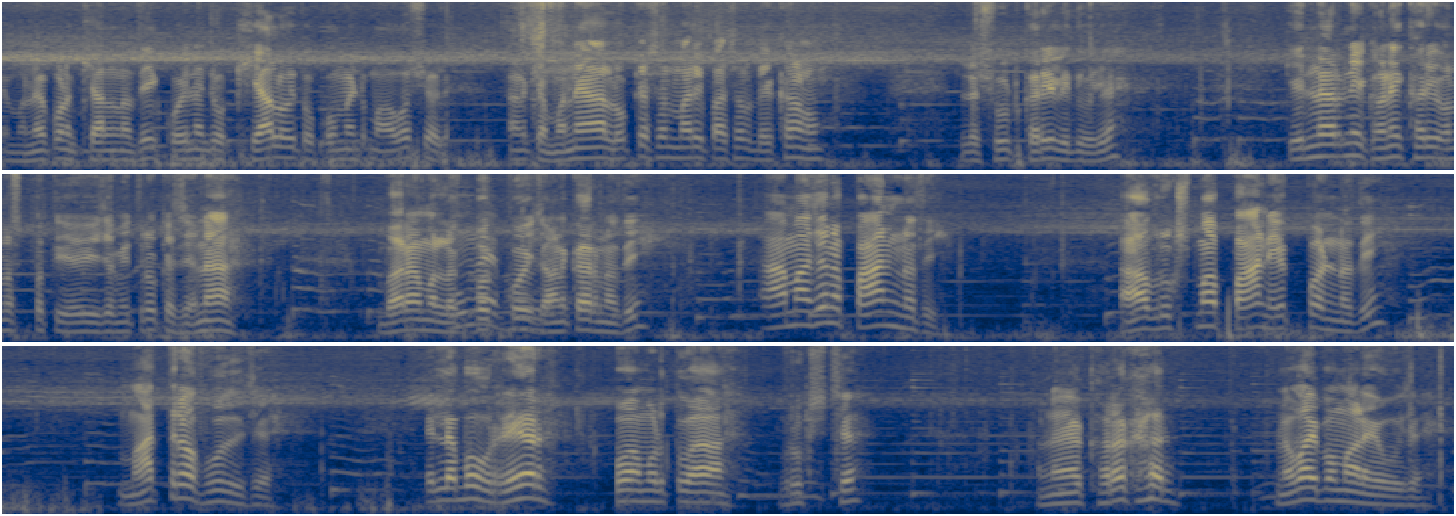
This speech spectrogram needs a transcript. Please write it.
એ મને પણ ખ્યાલ નથી. કોઈને જો ખ્યાલ હોય તો કોમેન્ટમાં અવશ્ય કારણ કે મને આ લોકેશન મારી પાછળ દેખાણું, એટલે શૂટ કરી લીધું છે. કિન્નરની ઘણી ખરી વનસ્પતિ એવી છે મિત્રો કે જેના બારામાં લગભગ કોઈ જાણકાર નથી. આમાં છે ને પાન નથી. આ વૃક્ષમાં પાન એક પણ નથી. માત્ર ફૂલ છે. એટલે બહુ રેર જોવા મળતું આ વૃક્ષ છે. અને ખરેખર નવાઈ પ્રમાણે એવું છે.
